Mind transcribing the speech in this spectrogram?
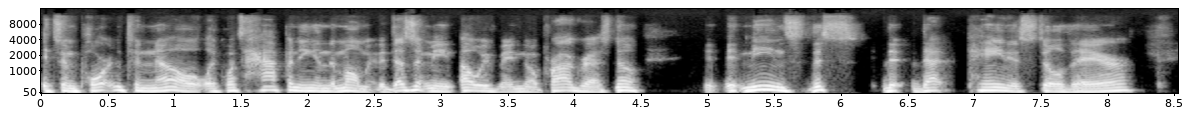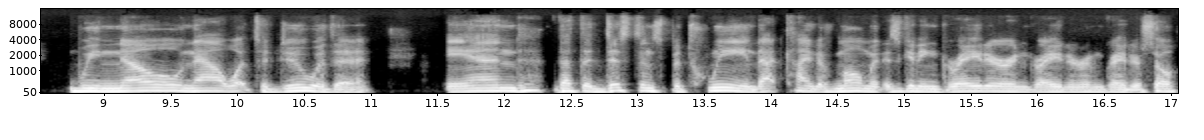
it's important to know like what's happening in the moment. It doesn't mean oh we've made no progress. No it, it means this that, that pain is still there. We know now what to do with it and that the distance between that kind of moment is getting greater and greater and greater. So,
